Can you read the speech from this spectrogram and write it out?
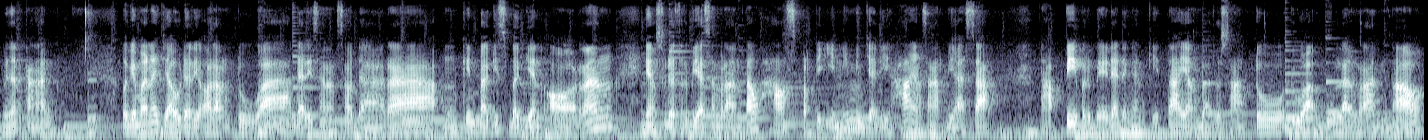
Bener kan? Bagaimana jauh dari orang tua, dari sanak saudara, mungkin bagi sebagian orang yang sudah terbiasa merantau, hal seperti ini menjadi hal yang sangat biasa tapi berbeda dengan kita yang baru satu dua bulan merantau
